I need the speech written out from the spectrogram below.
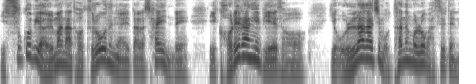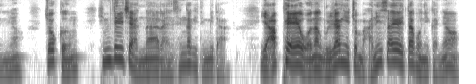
이 수급이 얼마나 더 들어오느냐에 따라 차이인데 이 거래량에 비해서 이 올라가지 못하는 걸로 봤을 때는요 조금 힘들지 않나라는 생각이 듭니다. 이 앞에 워낙 물량이 좀 많이 쌓여 있다 보니까요.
